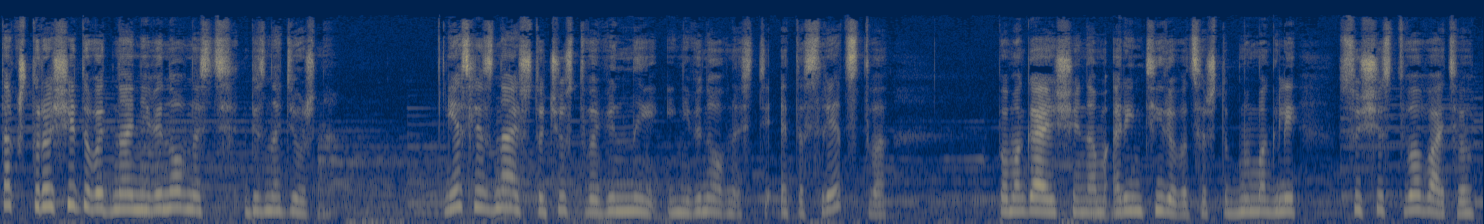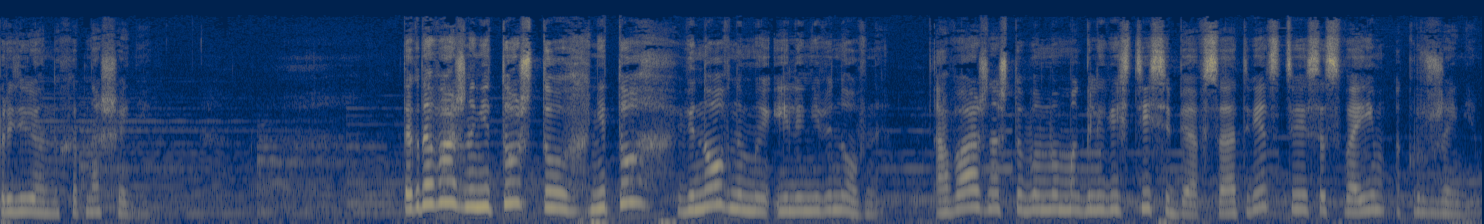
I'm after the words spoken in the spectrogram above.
Так что рассчитывать на невиновность безнадежно. Если знать, что чувство вины и невиновности – это средство, помогающее нам ориентироваться, чтобы мы могли существовать в определенных отношениях, тогда важно не то, что не то, виновны мы или невиновны – а важно, чтобы мы могли вести себя в соответствии со своим окружением.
